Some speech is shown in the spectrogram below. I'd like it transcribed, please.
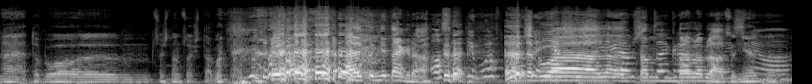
Nie, to było y, coś tam, coś tam. Ale to nie ta gra. Ostatnio była w To plusie i była ja się zdziwiłam, tam że ta gra bla, bla, bla, co nie? istniała.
